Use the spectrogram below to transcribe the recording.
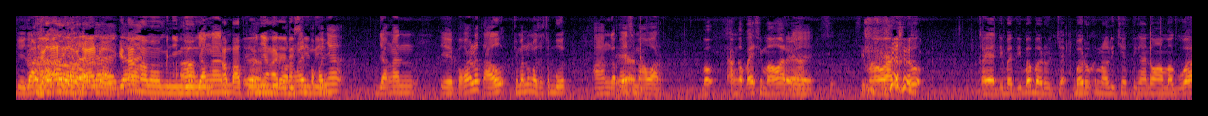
Ya, jangan, jangan dong jangan, jangan dong kita nggak mau menyinggung jangan apa pun yang menyindir ada di sini Pokoknya jangan ya pokoknya lo tahu, cuman lo gak usah sebut. Anggap aja Iya. si Mawar. Bo- anggap aja si Mawar ya Iya. si Mawar itu kayak tiba-tiba baru baru kenal di chattingan doang sama gue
